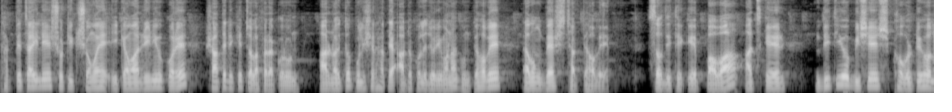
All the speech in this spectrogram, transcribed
থাকতে চাইলে সঠিক সময়ে ইকামা রিনিউ করে সাথে রেখে চলাফেরা করুন। আর নয়তো পুলিশের হাতে আটক হলে জরিমানা গুনতে হবে এবং দেশ ছাড়তে হবে। সৌদি থেকে পাওয়া আজকের দ্বিতীয় বিশেষ খবরটি হল,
